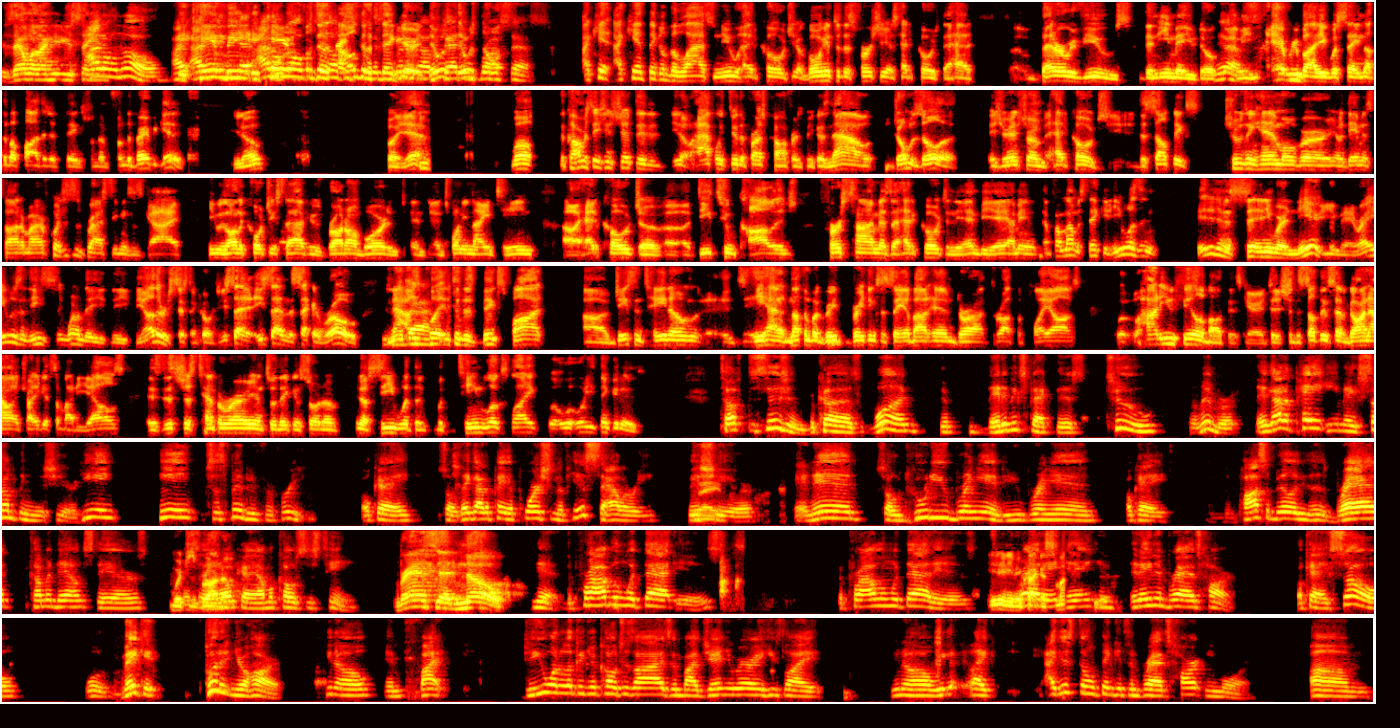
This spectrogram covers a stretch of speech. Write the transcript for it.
Is that what I hear you saying? I don't know. I, It I can't think be- that- it I don't can't- know I if was the gonna- I was gonna say, Gary, there was- there was no- process. I can't I can't think of the last new head coach. You know, going into this first year as head coach that had uh, better reviews than Ime Udoka. I mean, everybody was saying nothing but positive things from the from the very beginning. You know, but yeah. Well, the conversation shifted, you know, halfway through the press conference because now Joe Mazzulla is your interim head coach. The Celtics choosing him over, you know, Damon Stoudemire. Of course, this is Brad Stevens' guy. He was on the coaching staff. He was brought on board in, in, in 2019, uh, head coach of uh, a D2 college, first time as a head coach in the NBA. I mean, if I'm not mistaken, he wasn't. He didn't even sit anywhere near you, man. right? He was. He's one of the the, the other assistant coaches. He sat. He sat in the second row. Now he's put into this big spot. Uh, Jayson Tatum, he had nothing but great great things to say about him throughout throughout the playoffs. How do you feel about this, Gary? Should the Celtics have gone out and try to get somebody else? Is this just temporary until they can sort of you know see what the what the team looks like? What, what, what do you think it is? tough decision because one, they didn't expect this. Two, remember they got to pay Ime something this year. He ain't he ain't suspended for free. Okay, so they got to pay a portion of his salary this Right. year, and then so who do you bring in? Do you bring in? Okay, the possibility is Brad coming downstairs, Which is saying, brought up. Okay, I'm gonna coach this team. Brad said no. Yeah, the problem with that is the problem with that is He didn't even crack Brad a ain't, smile. it, ain't, it ain't in Brad's heart. Okay, so we'll make it, put it in your heart, you know, and by do you want to look in your coach's eyes and by January he's like, you know, we like I just don't think it's in Brad's heart anymore. Um,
